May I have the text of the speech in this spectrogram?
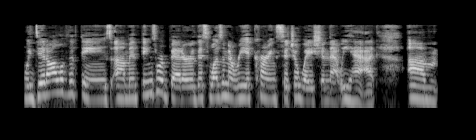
We did all of the things, um, and things were better. This wasn't a reoccurring situation that we had. Um,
